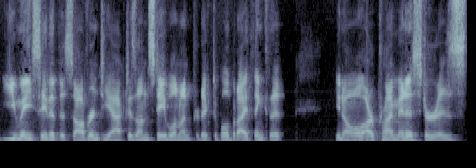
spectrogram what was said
"You may say that the Sovereignty Act is unstable and unpredictable, but I think that, you know, our Prime Minister is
